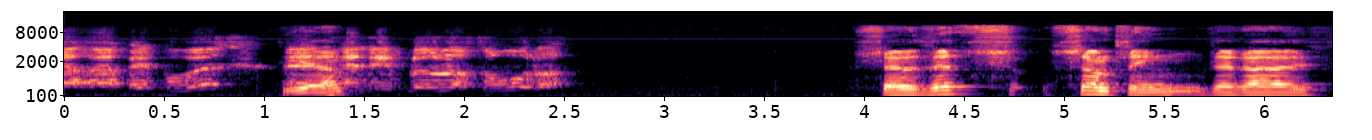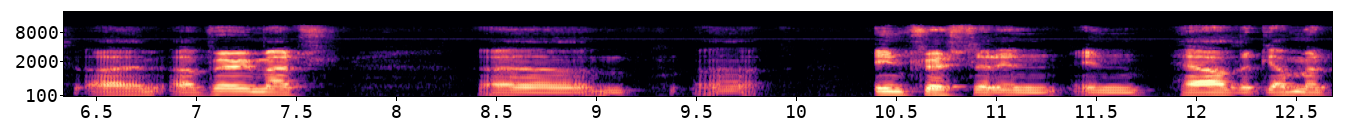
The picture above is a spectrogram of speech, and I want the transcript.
our, our paperwork. and- Yeah. And, they've blown off the water. So that's something that I I, I'm very much um, uh, interested in in how the government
